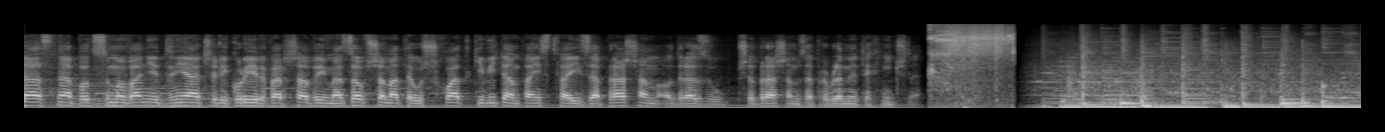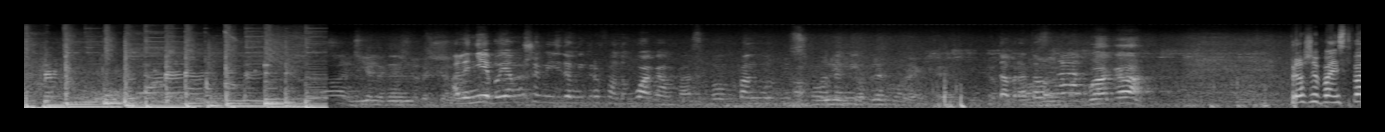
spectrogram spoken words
Czas na podsumowanie dnia, czyli Kurier Warszawy i Mazowsza. Mateusz Chładki, witam Państwa i zapraszam. Od razu przepraszam za problemy techniczne. Ale nie, bo ja muszę mieć do mikrofonu, błagam was, bo pan burmistrz pode mi... Dobra, to... Proszę Państwa,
